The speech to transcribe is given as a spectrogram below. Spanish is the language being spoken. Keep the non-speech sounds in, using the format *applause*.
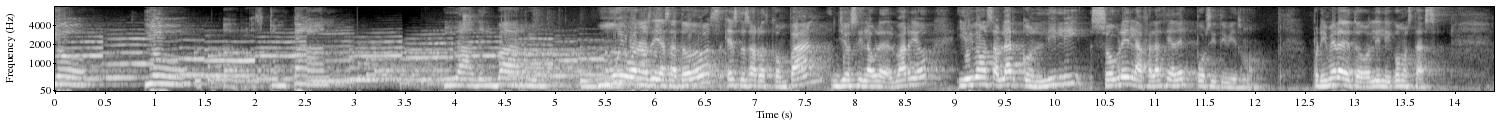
Yo, yo, arroz con pan, la del barrio. Muy buenos días a todos, esto es Arroz con Pan, yo soy Laura del Barrio y hoy vamos a hablar con Lili sobre la falacia del positivismo. Primero de todo, Lili, ¿cómo estás?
